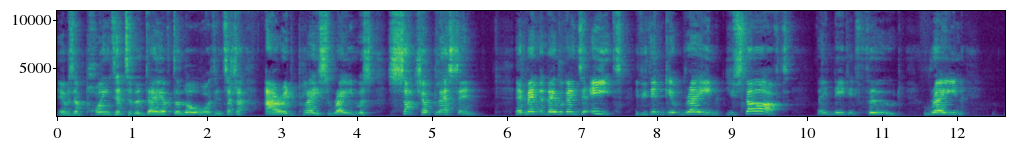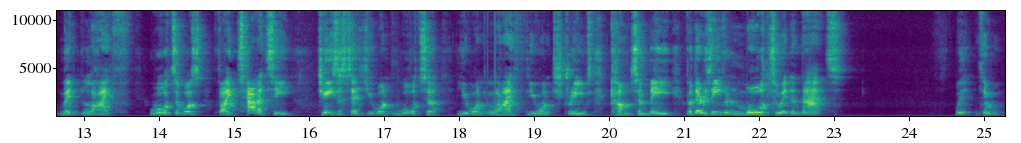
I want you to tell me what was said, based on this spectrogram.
It was a pointer to the day of the Lord. In such an arid place, rain was such a blessing. It meant that they were going to eat. If you didn't get rain, you starved. They needed food. Rain meant life. Water was vitality, Jesus says, You want water, you want life, you want streams, come to me. But there is even more to it than that. So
